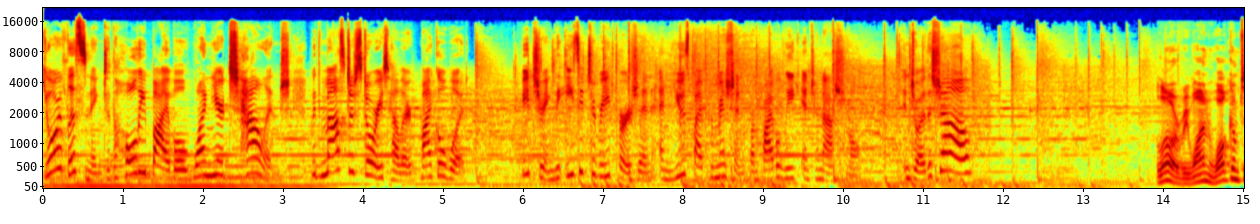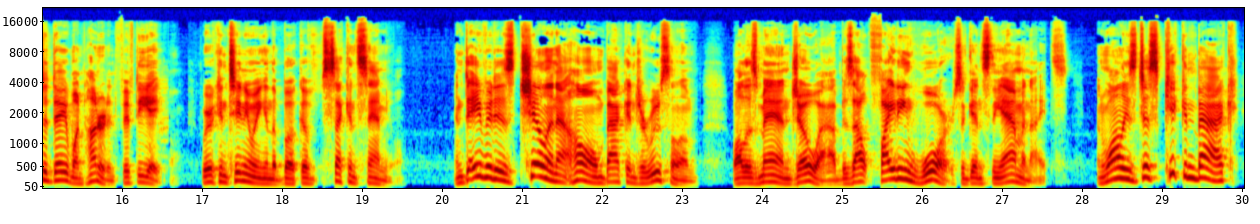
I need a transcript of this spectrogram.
You're listening to the Holy Bible One Year Challenge with Master Storyteller Michael Wood, featuring the easy to read version and used by permission from Bible League International. Enjoy the show! Hello, everyone. Welcome to day 158. We're continuing in the book of 2 Samuel. And David is chilling at home back in Jerusalem while his man Joab is out fighting wars against the Ammonites. And while he's just kicking back,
